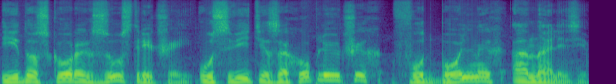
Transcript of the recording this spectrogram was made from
і до скорих зустрічей у світі захоплюючих футбольних аналізів.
